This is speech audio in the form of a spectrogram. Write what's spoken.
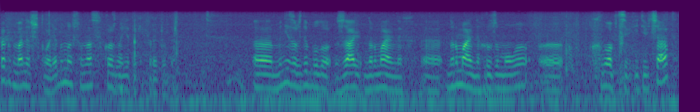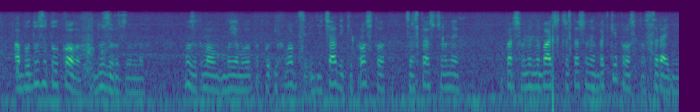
наприклад, в мене в школі. Я думаю, що в нас в кожного є такі приклади. Е, мені завжди було жаль нормальних, е, нормальних розумово е, хлопців і дівчат, або дуже толкових, дуже розумних. Ну, зокрема, в моєму випадку і хлопців, і дівчат, які просто через те, що в них, по-перше, вони не бачать через те, що в них батьки просто середні,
